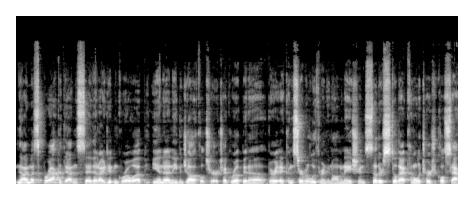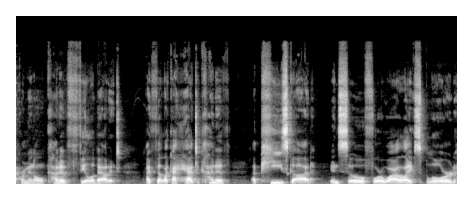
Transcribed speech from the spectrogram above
Now, I must bracket that and say that I didn't grow up in an evangelical church. I grew up in a very a conservative Lutheran denomination. So there's still that kind of liturgical, sacramental kind of feel about it. I felt like I had to kind of appease God. And so for a while, I explored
